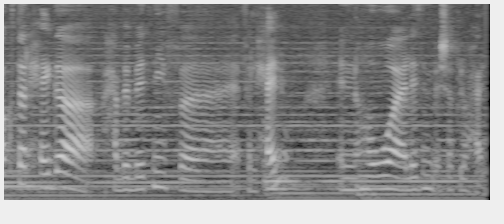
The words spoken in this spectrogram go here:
أكتر حاجة حببتني في في الحلو إن هو لازم يبقى شكله حلو.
